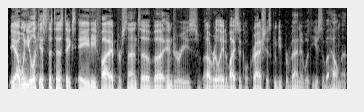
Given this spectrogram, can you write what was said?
Yeah, when you look at statistics, 85% of uh, injuries uh, related to bicycle crashes can be prevented with use of a helmet.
